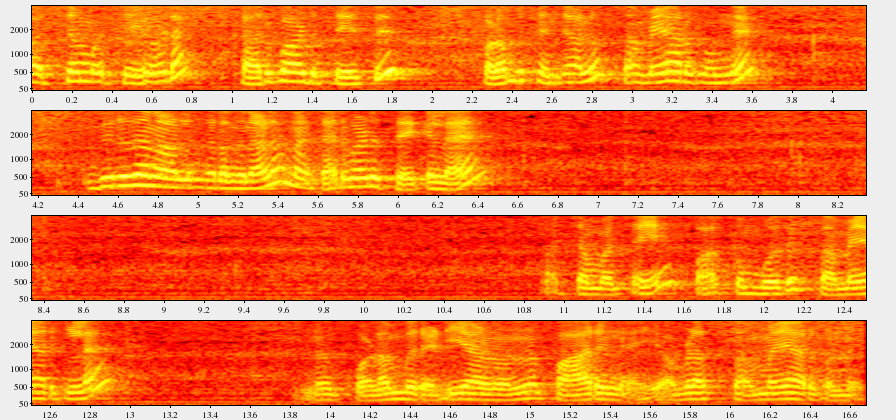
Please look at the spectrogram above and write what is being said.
பச்சை மொச்சையோட கருவாடு சேர்த்து குழம்பு செஞ்சாலும் செமையாக இருக்குங்க. விருத நாளுங்கிறதுனால நான் கருவாடு சேர்க்கலை. பச்சை மொச்சையை பார்க்கும்போது செமையாக இருக்குல்ல? இன்னும் குழம்பு ரெடி ஆகணும்னு பாருங்கள் எவ்வளோ செமையாக இருக்குன்னு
